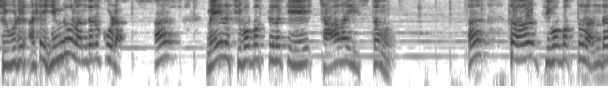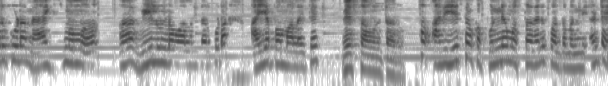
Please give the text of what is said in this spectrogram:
శివుడి అంటే హిందువులందరూ కూడా మెయిన్ శివభక్తులకి చాలా ఇష్టము. సో శివభక్తులు అందరూ కూడా మ్యాక్సిమం వీలున్న వాళ్ళందరూ కూడా అయ్యప్ప మాల అయితే వేస్తూ ఉంటారు. సో అది వేస్తే ఒక పుణ్యం వస్తుందని కొంతమంది అంటే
